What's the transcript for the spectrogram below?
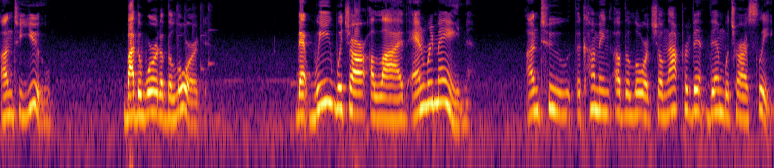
unto you by the word of the Lord, that we which are alive and remain unto the coming of the Lord shall not prevent them which are asleep.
